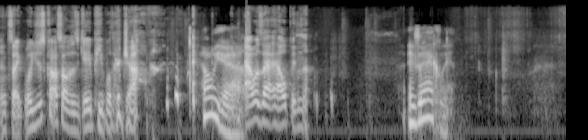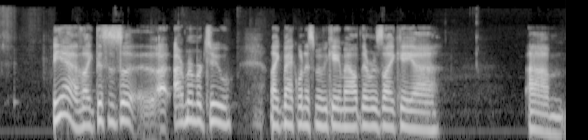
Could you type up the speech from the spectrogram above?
It's like well, you just cost all those gay people their job. Oh yeah, How is that helping them? exactly. But yeah, like this is a. I, I remember too, like back when this movie came out, there was like a. Uh, um,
